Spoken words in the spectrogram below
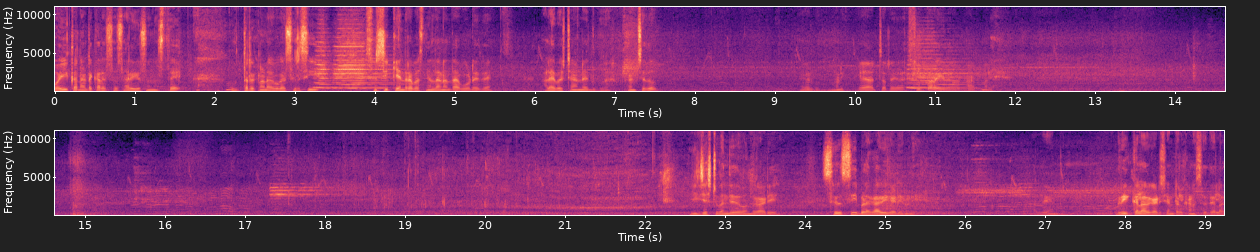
ವೈ ಕರ್ನಾಟಕ ರಸ್ತೆ ಸಾರಿಗೆ ಸಂಸ್ಥೆ, ಉತ್ತರ ಕನ್ನಡ ವಿಭಾಗ ಸಿರ್ಸಿ ಸಿರ್ಸಿ ಕೇಂದ್ರ ಬಸ್ ನಿಲ್ದಾಣ ಅಂತ ಬೋರ್ಡ್ ಇದೆ. ಹಳೆ ಬಸ್ ಸ್ಟ್ಯಾಂಡ್ ಇದು ಇದು. ನೋಡಿ ಯಾವ ಇದೆ ಸೂಪರ್ ಆಗಿದೆ ಮೇಲೆ ಈ ಜಸ್ಟ್ ಬಂದಿದೆ ಒಂದು ಗಾಡಿ. ಸಿರ್ಸಿ ಬೆಳಗಾವಿ ಗಾಡಿ ನೋಡಿ. ಅದೇನು ಗ್ರೀನ್ ಕಲರ್ ಗಾಡಿ ಸೆಂಟ್ರಲ್ ಕಾಣಿಸ್ತದೆಯಲ್ಲ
